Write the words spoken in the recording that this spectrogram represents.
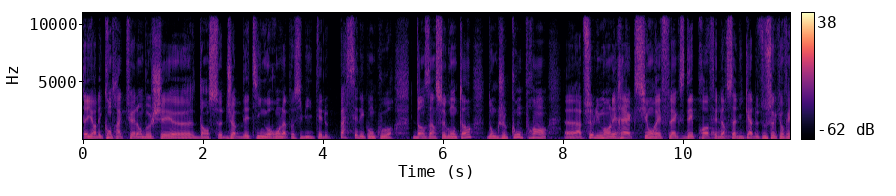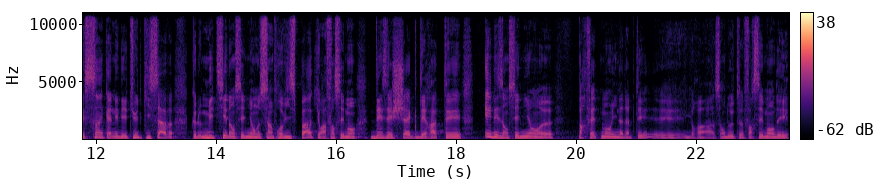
D'ailleurs, les contractuels embauchés euh, dans ce job dating auront la possibilité de passer des concours dans un second temps. Donc je comprends euh, absolument les réactions réflexes des profs et de leurs syndicats, de tous ceux qui ont fait cinq années d'études, qui savent que le métier d'enseignant ne s'improvise pas, qu'il y aura forcément des échecs, des ratés et des enseignants parfaitement inadapté. Il y aura sans doute forcément des,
